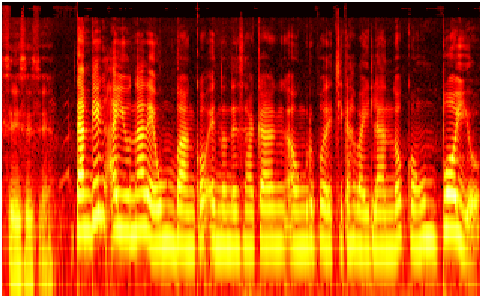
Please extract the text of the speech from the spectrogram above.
Sí, sí, sí. También hay una de un banco en donde sacan a un grupo de chicas bailando con un pollo.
